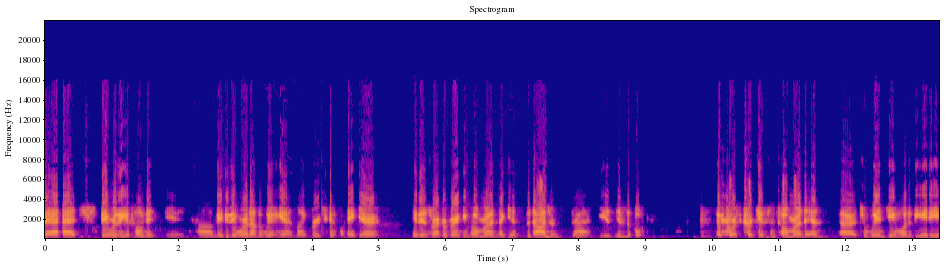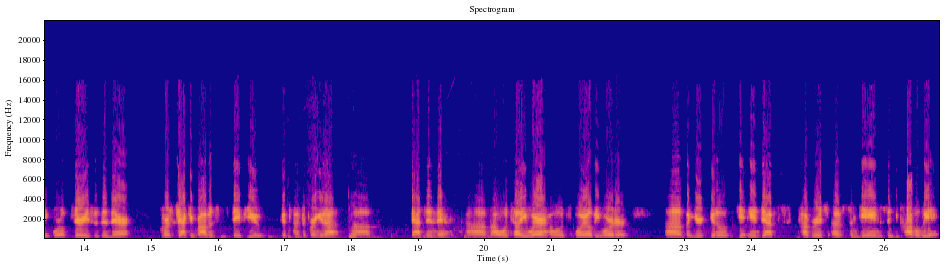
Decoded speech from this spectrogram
that they were the opponent in. Uh, maybe they weren't on the winning end. Like, for example, Hank Aaron hit his record breaking home run against the Dodgers. That is in the book. Of course, Kirk Gibson's home run to end uh, to win Game One of the '88 World Series is in there. Of course, Jackie Robinson's debut. Good time to bring it up. Yep. Um, that's in there. Um, I won't tell you where. I won't spoil the order. Um, but you're going to get in-depth coverage of some games that you probably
